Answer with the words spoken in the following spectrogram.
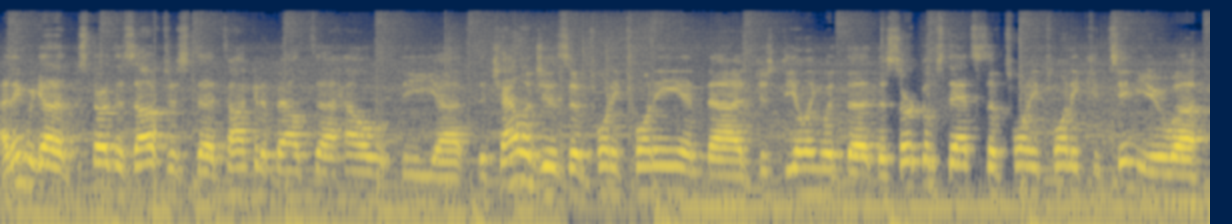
I think we got to start this off just uh, talking about uh, how the uh, the challenges of 2020 and uh, just dealing with the, the circumstances of 2020 continue. Uh,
